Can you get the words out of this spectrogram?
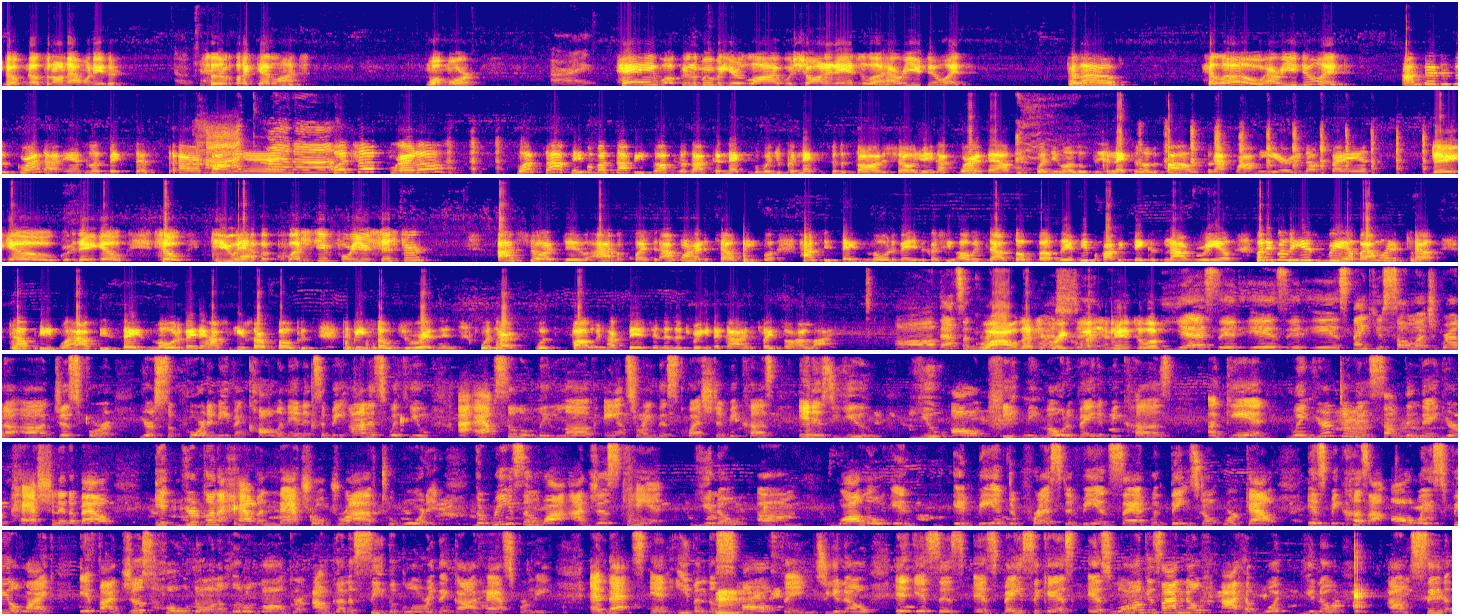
Nope, nothing on that one either. Okay. So they're like dead lines. One more. All right. Hey, welcome to the movement. You're live with Sean and Angela. How are you doing? Hello. Hello. How are you doing? I'm good. This is Greta, Angela's big sister. Hi, Greta. What's up, Greta? What's up? People must not be talking because I'm connected. But when you connected to the star of the show, you ain't got to worry about whether you're going to lose the connection on the phone. So that's why I'm here. You know what I'm saying? There you go. There you go. So, do you have a question for your sister? I sure do. I have a question. I want her to tell people how she stays motivated because she always sounds so bubbly, and people probably think it's not real, but it really is real. But I want to tell tell people how she stays motivated, how she keeps her focus to be so driven with her with following her vision and the dream that God has placed on her life. That's a great Wow, that's a great question, Angela. Yes, it is. It is. Thank you so much, Greta, uh, just for your support and even calling in. And to be honest with you, I absolutely love answering this question because it is you. You all keep me motivated because, again, when you're doing something that you're passionate about, it, you're going to have a natural drive toward it. The reason why I just can't, you know, um, wallow in in being depressed and being sad when things don't work out is because I always feel like if I just hold on a little longer, I'm gonna see the glory that God has for me, and that's in even the Mm. small things. You know, it, it's as as basic as as long as I know I have what you know, um, seen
